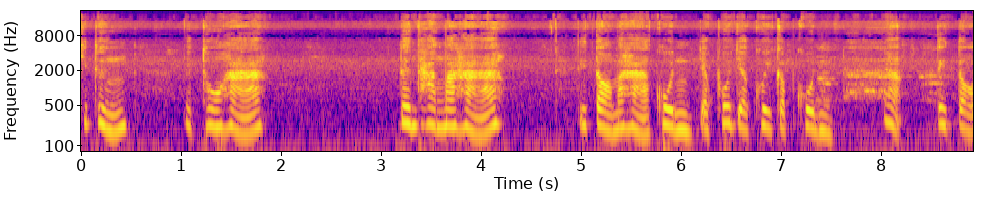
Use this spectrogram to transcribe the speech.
คิดถึงอยากโทรหา เดินทางมาหา ติดต่อมาหาคุณ อยากพูดอยากคุยกับคุณเนี่ยติดต่อ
